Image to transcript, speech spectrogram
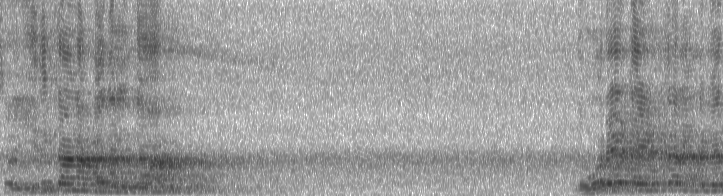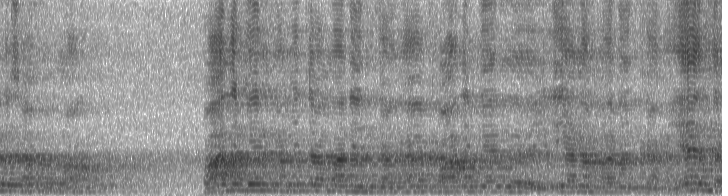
ஸோ இதுக்கான பதில் தான் இந்த ஒரே டயத்தில் ரெண்டு பேரும் சாப்பிட்றோம். பாதி பேர் நமிதா மாதிரி இருக்காங்க பாதி பேர் இலியானா மாதிரி இருக்காங்க. ஏன் இந்த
